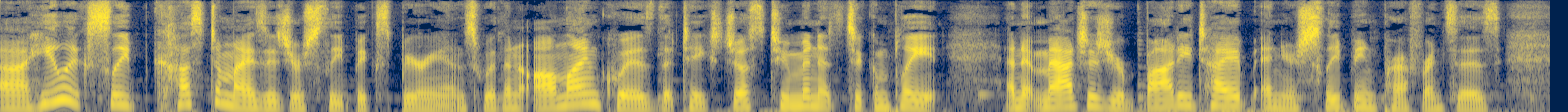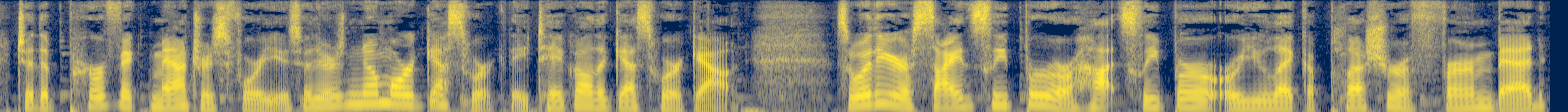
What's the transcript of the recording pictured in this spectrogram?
Uh, Helix Sleep customizes your sleep experience with an online quiz that takes just two minutes to complete, and it matches your body type and your sleeping preferences to the perfect mattress for you. So there's no more guesswork. They take all the guesswork out. So whether you're a side sleeper or a hot sleeper or you like a pleasure a firm bed,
